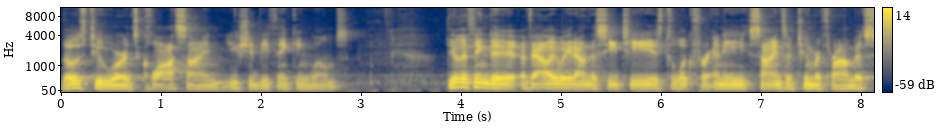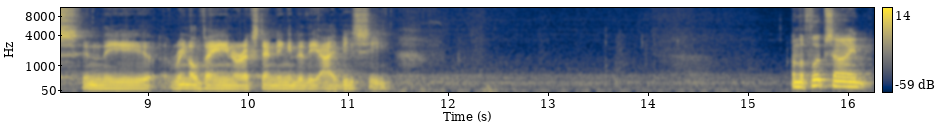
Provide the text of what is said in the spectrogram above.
those two words claw sign, you should be thinking Wilms. The other thing to evaluate on the CT is to look for any signs of tumor thrombus in the renal vein or extending into the IVC. On the flip side,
